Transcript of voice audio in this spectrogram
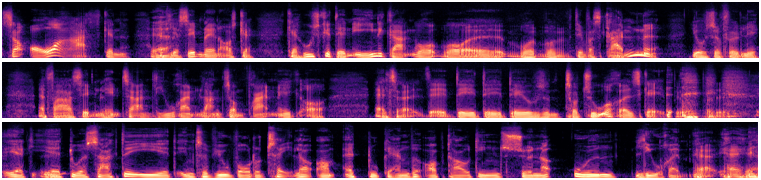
så overraskende, ja. At jeg simpelthen også kan, kan huske den ene gang, hvor, hvor, øh, hvor, hvor det var skræmmende, jo selvfølgelig, at far simpelthen tager en livrem langsomt frem, ikke? Og altså, det, det, det, det er jo sådan et torturredskab. Jo, på det. Ja, ja, du har sagt det i et interview, hvor du taler om, at du gerne vil opdrage dine sønner uden livrem. Ja, ja, ja,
